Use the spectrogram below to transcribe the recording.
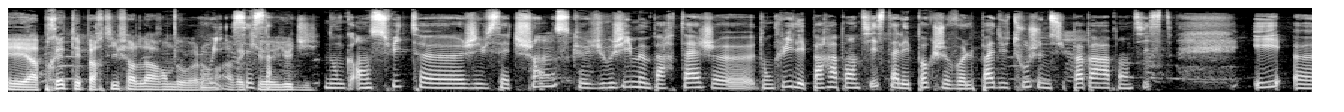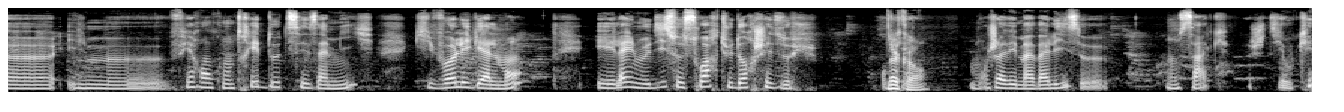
Et après, tu es parti faire de la rando alors, Oui, avec euh, Yuji. Donc ensuite, euh, j'ai eu cette chance que Yuji me partage. euh, donc lui, il est parapentiste. À l'époque, je vole pas du tout. Je ne suis pas parapentiste. Et euh, il me fait rencontrer deux de ses amis qui volent également. Et là, il me dit ce soir, tu dors chez eux. D'accord. Bon, j'avais ma valise, euh, mon sac. Je dis ok.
